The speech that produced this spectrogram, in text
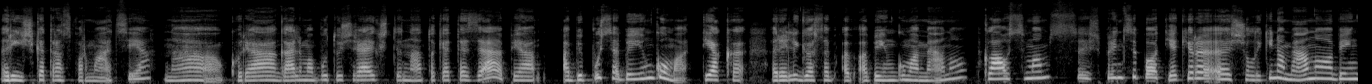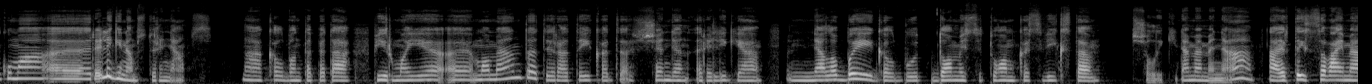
ryškę transformaciją, na, kurią galima būtų išreikšti, na, tokią tezę apie abipusę abejingumą, tiek religijos abejingumą meno klausimams iš principo, tiek ir šio laikinio meno abejingumą e, religiniams turiniams. Na, kalbant apie tą pirmąjį e, momentą, tai yra tai, kad šiandien religija nelabai galbūt domisi tuom, kas vyksta šiuolaikinėme mene. Na, ir tai savaime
